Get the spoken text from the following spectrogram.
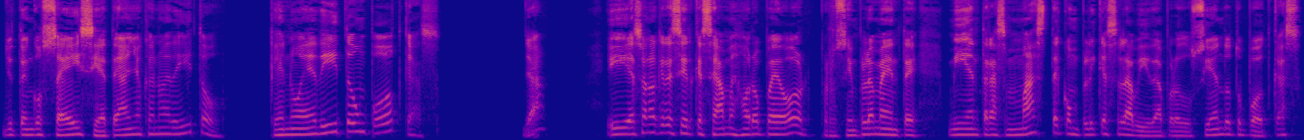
Yo tengo 6, 7 años que no edito, que no edito un podcast. ¿Ya? Y eso no quiere decir que sea mejor o peor, pero simplemente mientras más te compliques la vida produciendo tu podcast,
